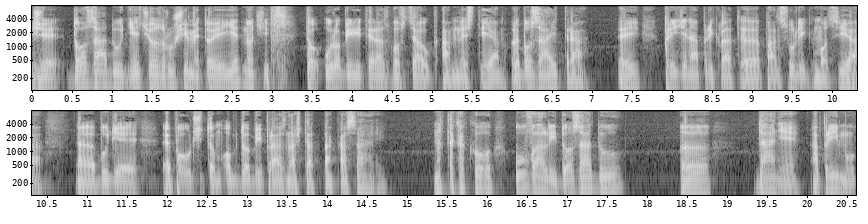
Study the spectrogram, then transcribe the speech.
že dozadu niečo zrušíme. To je jedno, či to urobili teraz vo vzťahu k amnestiám. Lebo zajtra hej, príde napríklad e, pán Sulík k moci a e, bude e, po určitom období prázdna štátna kasa. Hej. No tak ako uvali dozadu e, dane a príjmu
